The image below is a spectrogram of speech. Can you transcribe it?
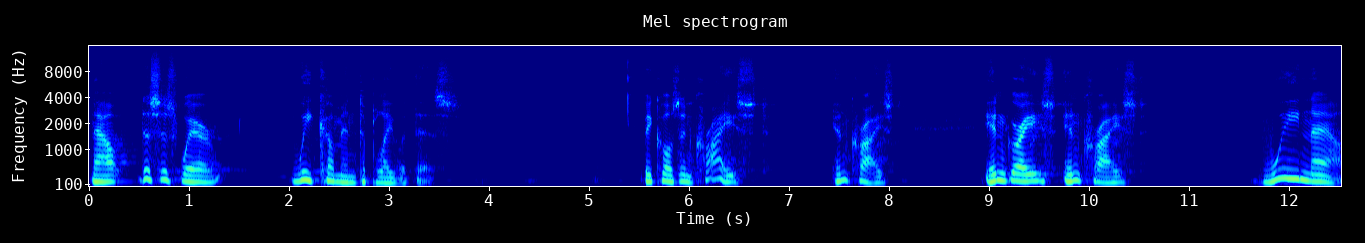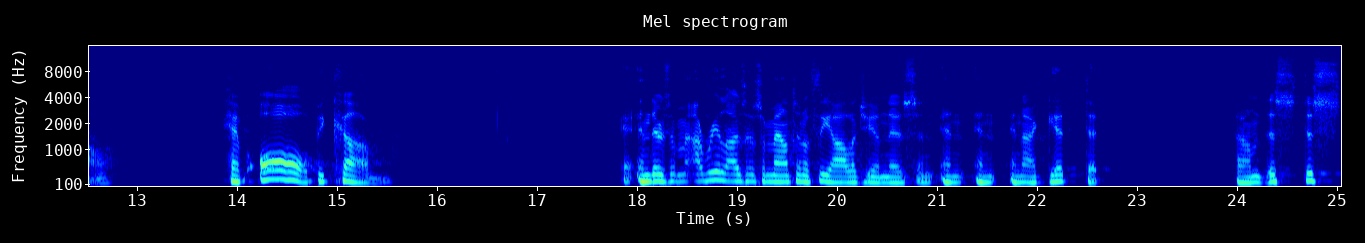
Now, this is where we come into play with this. Because in Christ, in Christ, in grace, in Christ, we now have all become and there's a, I realize there's a mountain of theology in this, and and and and I get that. Um, this this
